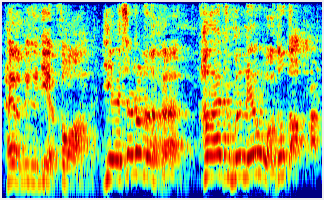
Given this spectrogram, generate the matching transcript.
还有那个聂风啊，也嚣张的很，他还准备连我都打。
